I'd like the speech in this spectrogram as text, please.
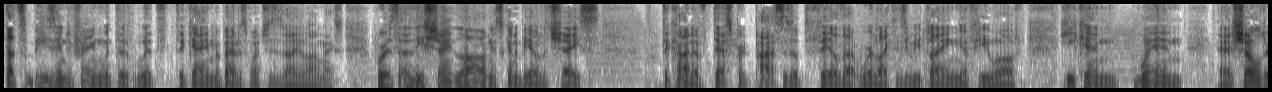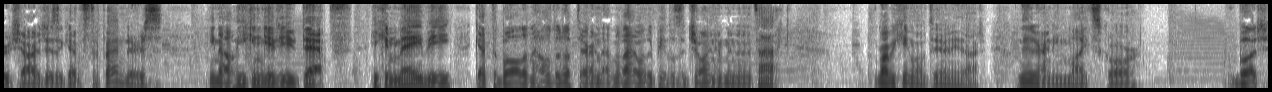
that's he's interfering with the with the game about as much as daddy long legs. Whereas at least Shane Long is going to be able to chase the kind of desperate passes up the field that we're likely to be playing a few of. He can win uh, shoulder charges against defenders. You know, he can give you depth. He can maybe get the ball and hold it up there and, and allow other people to join him in an attack. Robbie Keane won't do any of that. On the other hand, he might score, but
